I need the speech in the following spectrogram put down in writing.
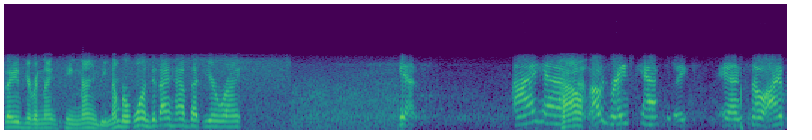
Savior in 1990. Number one, did I have that year right? Yes. I have. How? I was raised Catholic, and so I've,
